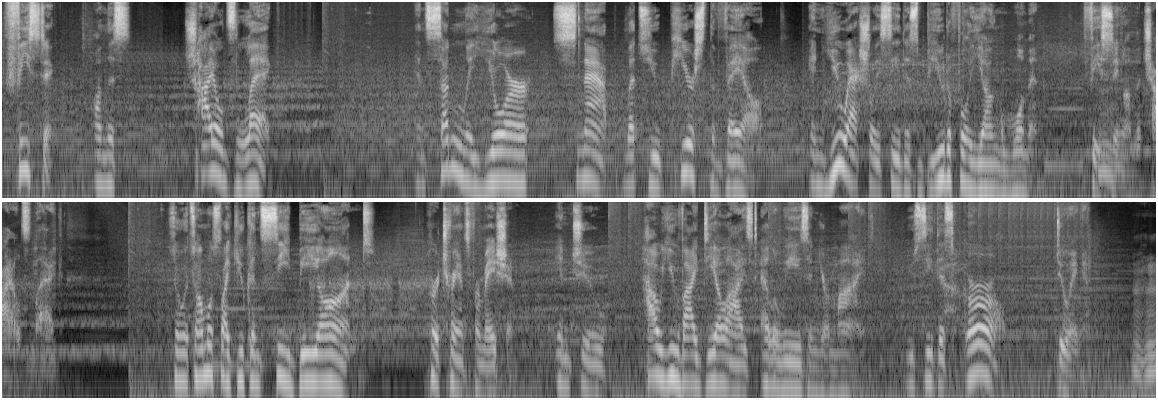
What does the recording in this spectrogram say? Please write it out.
feasting on this child's leg, and suddenly your snap lets you pierce the veil, and you actually see this beautiful young woman feasting hmm. on the child's leg. So it's almost like you can see beyond her transformation into how you've idealized Eloise in your mind. You see this girl doing it. Mm-hmm.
